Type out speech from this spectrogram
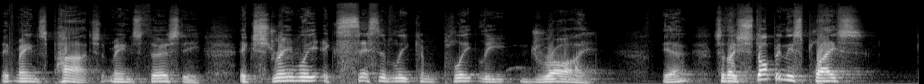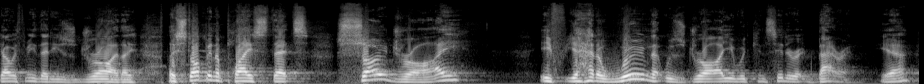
It means parched, it means thirsty, extremely, excessively, completely dry. Yeah? So they stop in this place, go with me, that is dry. They, they stop in a place that's so dry, if you had a womb that was dry, you would consider it barren. Yeah?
